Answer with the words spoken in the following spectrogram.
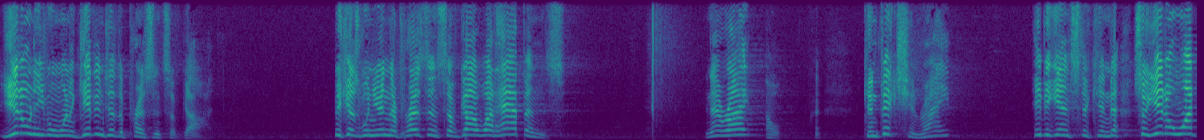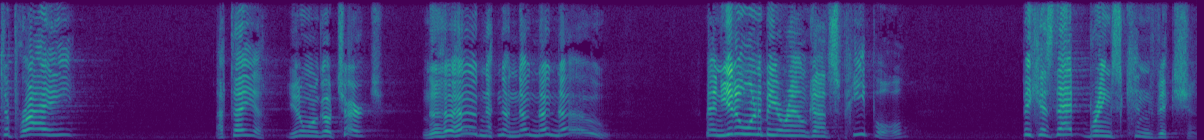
you don't even want to get into the presence of God. Because when you're in the presence of God, what happens? Isn't that right? Oh, conviction, right? He begins to convict. So you don't want to pray. I tell you, you don't want to go to church. No, no, no, no, no, no. Man, you don't want to be around God's people because that brings conviction.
